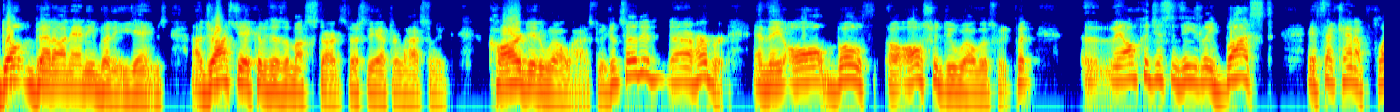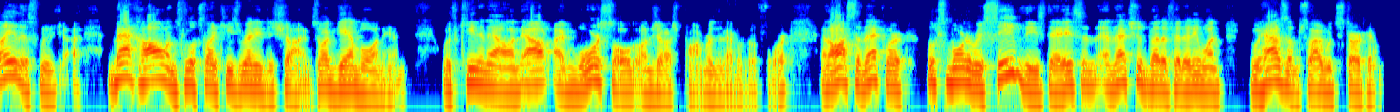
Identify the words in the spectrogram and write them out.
don't bet on anybody games. Uh, Josh Jacobs is a must start, especially after last week. Carr did well last week, and so did uh, Herbert. And they all both uh, all should do well this week, but uh, they all could just as easily bust. It's that kind of play this week. Uh, Mack Hollins looks like he's ready to shine, so I'd gamble on him. With Keenan Allen out, I'm more sold on Josh Palmer than ever before. And Austin Ekeler looks more to receive these days, and, and that should benefit anyone who has him. So I would start him.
